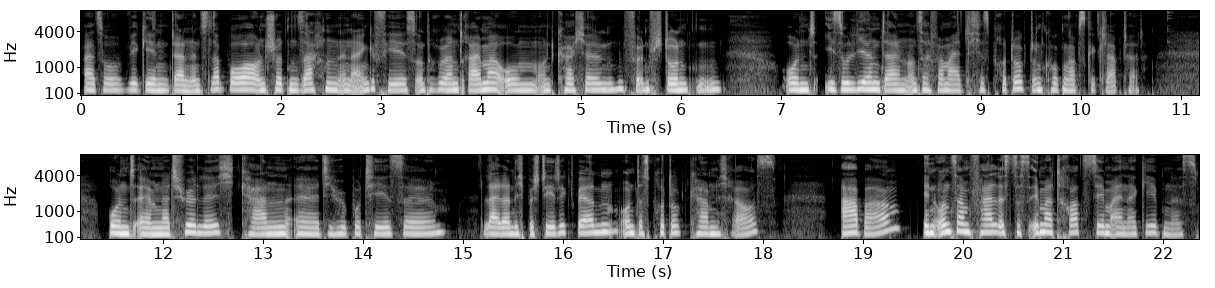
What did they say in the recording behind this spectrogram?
Also wir gehen dann ins Labor und schütten Sachen in ein Gefäß und rühren dreimal um und köcheln fünf Stunden und isolieren dann unser vermeintliches Produkt und gucken, ob es geklappt hat. Und ähm, natürlich kann äh, die Hypothese leider nicht bestätigt werden und das Produkt kam nicht raus. Aber in unserem Fall ist es immer trotzdem ein Ergebnis.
